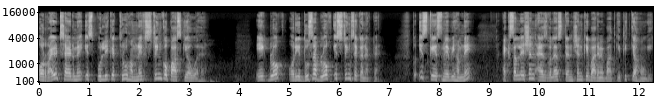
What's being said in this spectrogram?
और राइट साइड में इस पुली के थ्रू हमने एक स्ट्रिंग को पास किया हुआ है। एक ब्लॉक और ये दूसरा ब्लॉक इस स्ट्रिंग से कनेक्ट है। तो इस केस में भी हमने acceleration as well as tension के बारे में बात की थी, क्या होंगी?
